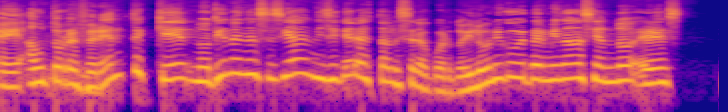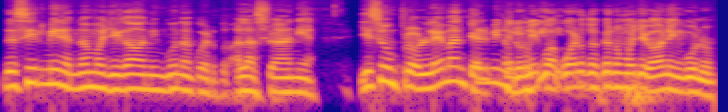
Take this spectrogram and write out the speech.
eh, autorreferentes que no tienen necesidad ni siquiera de establecer acuerdos. Y lo único que terminan haciendo es decir, miren, no hemos llegado a ningún acuerdo a la ciudadanía. Y ese es un problema en términos. El único acuerdo es que no hemos llegado a ninguno.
